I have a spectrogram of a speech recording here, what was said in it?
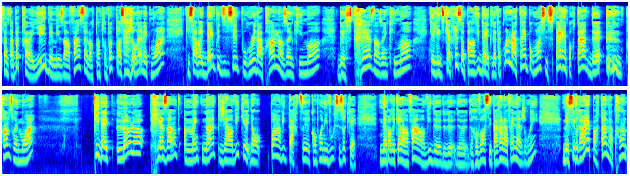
ça ne tente pas de travailler, ben mes enfants, ça leur tentera pas de passer la journée avec moi, puis ça va être bien plus difficile pour eux d'apprendre dans un climat de stress, dans un climat que l'éducatrice n'a pas envie d'être là. Fait que moi le matin, pour moi, c'est super important de prendre soin de moi, puis d'être là, là, présente maintenant, puis j'ai envie qu'ils ont pas envie de partir, comprenez-vous? C'est sûr que n'importe quel enfant a envie de, revoir ses parents à la fin de la journée, mais c'est vraiment important d'apprendre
